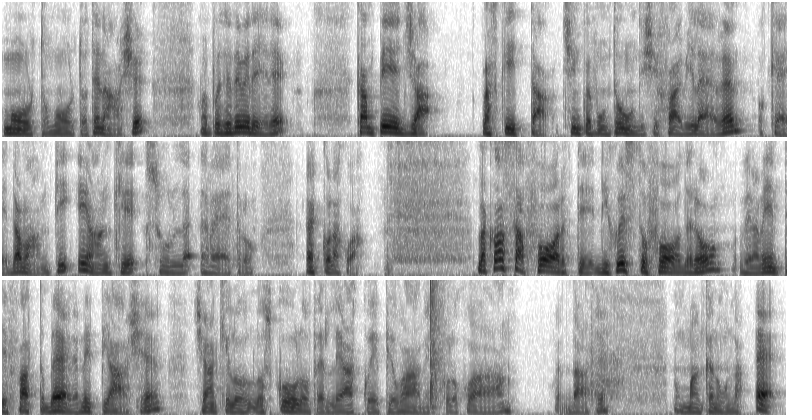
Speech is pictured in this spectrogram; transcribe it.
molto molto tenace, come potete vedere campeggia la scritta 5.11 511, ok, davanti e anche sul retro. Eccola qua. La cosa forte di questo fodero, veramente fatto bene, a me piace, c'è anche lo, lo scolo per le acque piovane, eccolo qua, guardate, non manca nulla, è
